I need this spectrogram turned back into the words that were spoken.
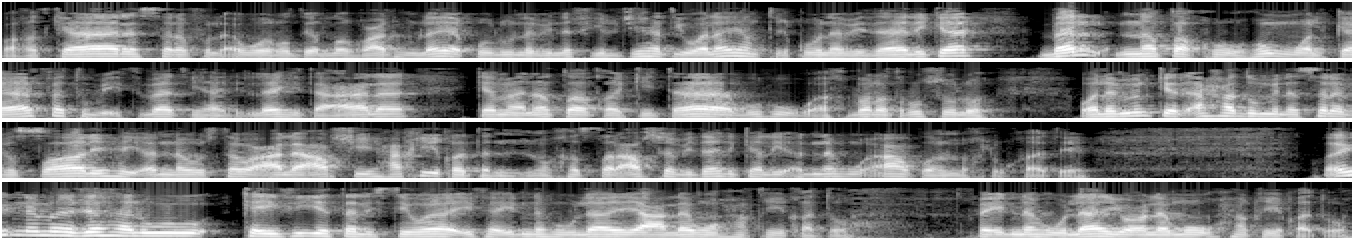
وقد كان السلف الأول رضي الله عنهم لا يقولون بنفي الجهة ولا ينطقون بذلك بل نطقوهم والكافة بإثباتها لله تعالى كما نطق كتابه وأخبرت رسله. ولم ينكر أحد من السلف الصالح أنه استوى على عرشه حقيقة وخص العرش بذلك لأنه أعظم مخلوقاته. وإنما جهلوا كيفية الاستواء فإنه لا يعلم حقيقته فإنه لا يعلم حقيقته.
